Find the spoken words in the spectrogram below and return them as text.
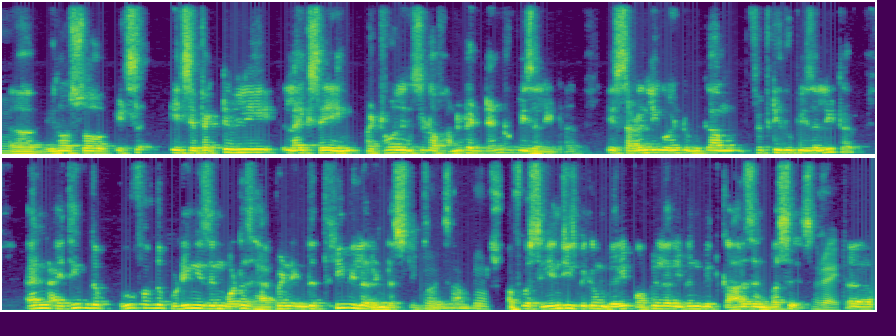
Uh, you know, so it's it's effectively like saying petrol instead of 110 rupees a liter is suddenly going to become 50 rupees a liter. And I think the proof of the pudding is in what has happened in the three-wheeler industry, for example. Of course, CNG has become very popular even with cars and buses. Right. Uh,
